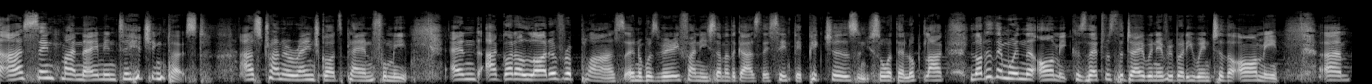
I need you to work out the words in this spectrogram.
I sent my name into Hitching Post. I was trying to arrange God's plan for me. And I got a lot of replies, and it was very funny. Some of the guys, they sent their pictures, and you saw what they looked like. A lot of them were in the army, because that was the day when everybody went to the army. Um,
